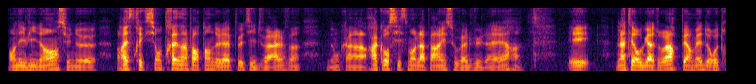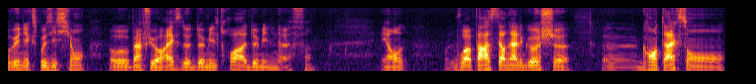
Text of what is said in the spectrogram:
en évidence une restriction très importante de la petite valve, donc un raccourcissement de l'appareil sous-valvulaire et L'interrogatoire permet de retrouver une exposition au Benfluorex de 2003 à 2009. Et on voit parasternal gauche euh, grand axe, on,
